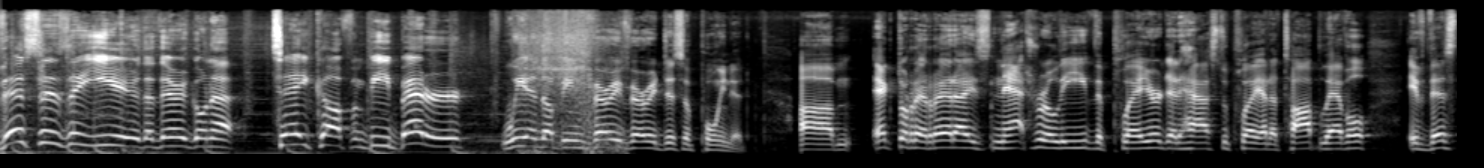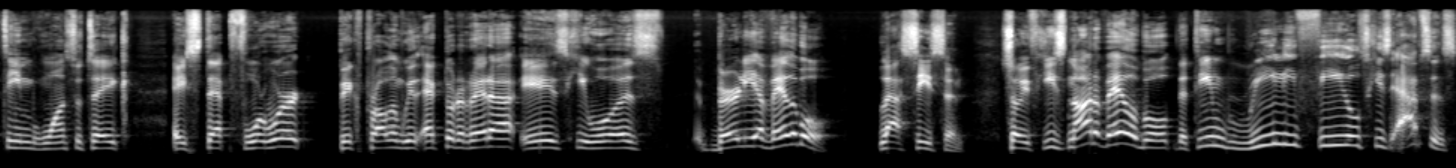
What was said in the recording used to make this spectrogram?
this is the year that they're gonna take off and be better, we end up being very, very disappointed. Um, Hector Herrera is naturally the player that has to play at a top level. If this team wants to take a step forward, big problem with Hector Herrera is he was barely available last season. So if he's not available, the team really feels his absence.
